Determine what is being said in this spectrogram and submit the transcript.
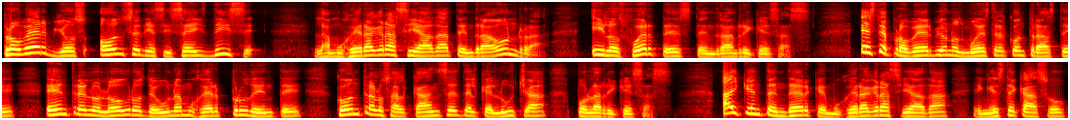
Proverbios 11:16 dice, La mujer agraciada tendrá honra y los fuertes tendrán riquezas. Este proverbio nos muestra el contraste entre los logros de una mujer prudente contra los alcances del que lucha por las riquezas. Hay que entender que mujer agraciada, en este caso,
